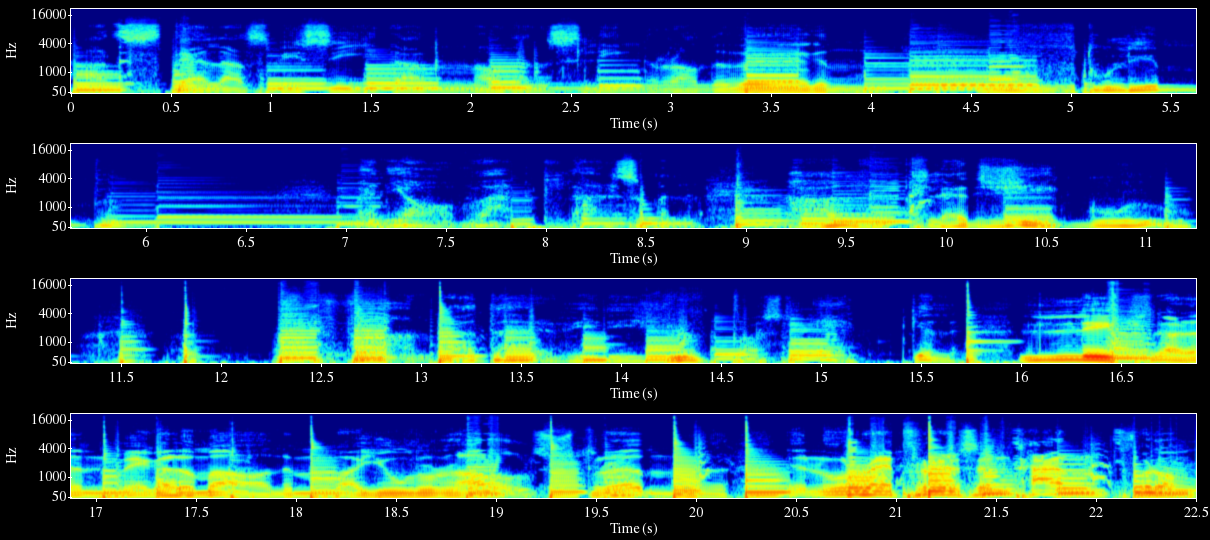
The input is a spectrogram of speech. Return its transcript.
att ställas vid sidan av den slingrande vägen mot Olympen. Men jag vacklar som en halvklädd gigolo. Fan, därvid i djupaste äckel liknar en megaloman major Ahlström. En representant för de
